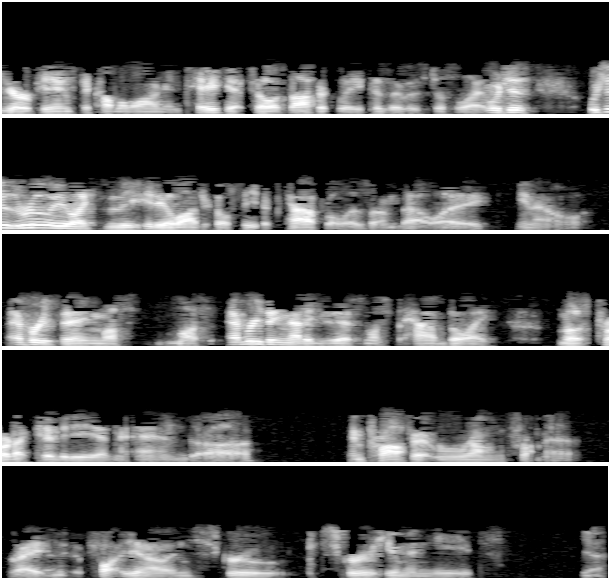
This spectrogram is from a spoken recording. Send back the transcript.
Europeans to come along and take it philosophically because it was just like, which is, which is really like the ideological seat of capitalism that like, you know, everything must, must, everything that exists must have the like most productivity and, and, uh, and profit wrung from it right? You know, and screw screw human needs. Yeah.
